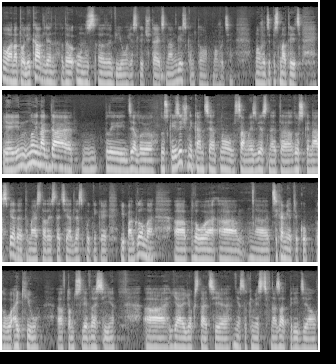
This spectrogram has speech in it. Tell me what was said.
Ну, Анатолий Кадлин, The Uns Review, если читаете на английском, то можете, можете посмотреть. И, ну, иногда делаю русскоязычный контент, ну, самое известное это «Русская ноосфера», это моя старая статья для «Спутника» и «Погрома» а, про а, психометрику, про IQ, в том числе в России. А, я ее, кстати, несколько месяцев назад переделал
